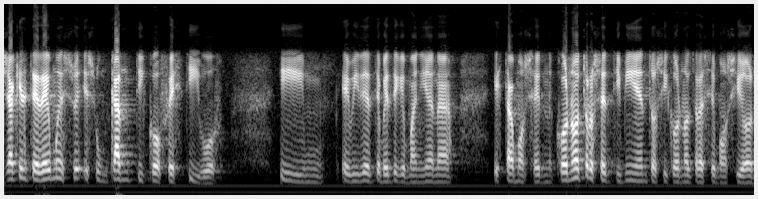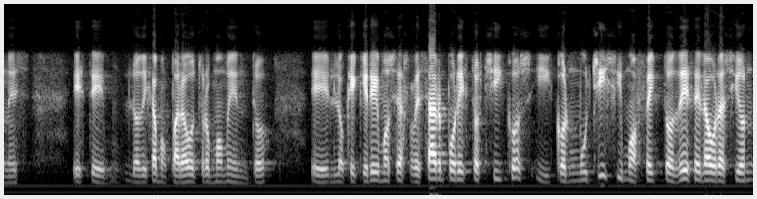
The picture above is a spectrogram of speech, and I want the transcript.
ya que el Te Deum es, es un cántico festivo y evidentemente que mañana estamos en, con otros sentimientos y con otras emociones, este, lo dejamos para otro momento eh, lo que queremos es rezar por estos chicos y con muchísimo afecto desde la oración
